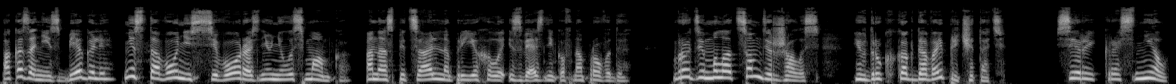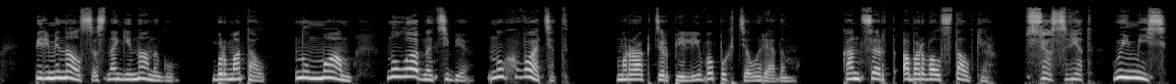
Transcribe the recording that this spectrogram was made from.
пока за ней сбегали, ни с того ни с сего разнюнилась мамка. Она специально приехала из Вязников на проводы. Вроде молодцом держалась, и вдруг как давай причитать. Серый краснел, переминался с ноги на ногу, бормотал. «Ну, мам, ну ладно тебе, ну хватит!» Мрак терпеливо пыхтел рядом. Концерт оборвал сталкер. «Все, Свет, уймись,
